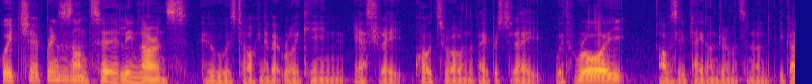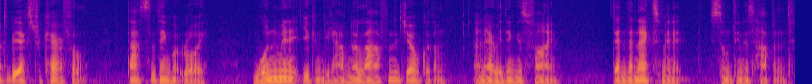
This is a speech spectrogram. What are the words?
Which uh, brings us on to Liam Lawrence, who was talking about Roy Keane yesterday. Quotes are all in the papers today. With Roy, obviously played under him at Sunderland, you've got to be extra careful. That's the thing with Roy. One minute you can be having a laugh and a joke with him, and everything is fine. Then the next minute, something has happened,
